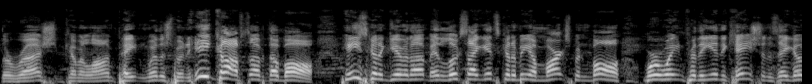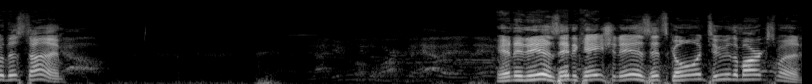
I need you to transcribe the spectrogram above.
the rush coming along. Peyton Witherspoon, he coughs up the ball. He's going to give it up. It looks like it's going to be a marksman ball. We're waiting for the indication as they go this time. And it is. Indication is it's going to the marksman.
